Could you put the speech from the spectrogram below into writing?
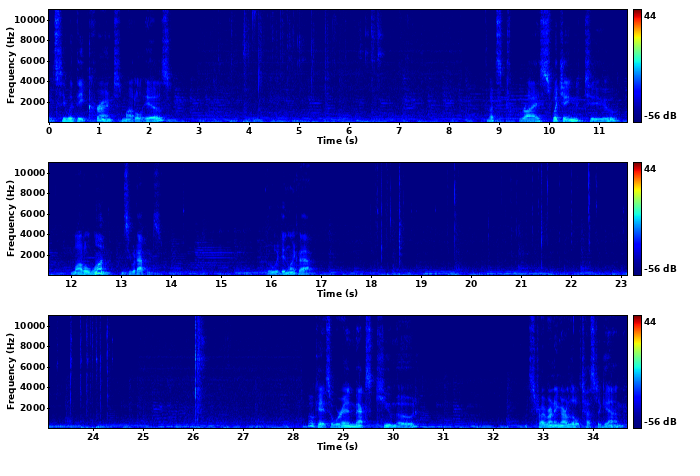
Let's see what the current model is. Let's try switching to Model 1 and see what happens. Ooh, it didn't like that. Okay, so we're in max Q mode. Let's try running our little test again.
